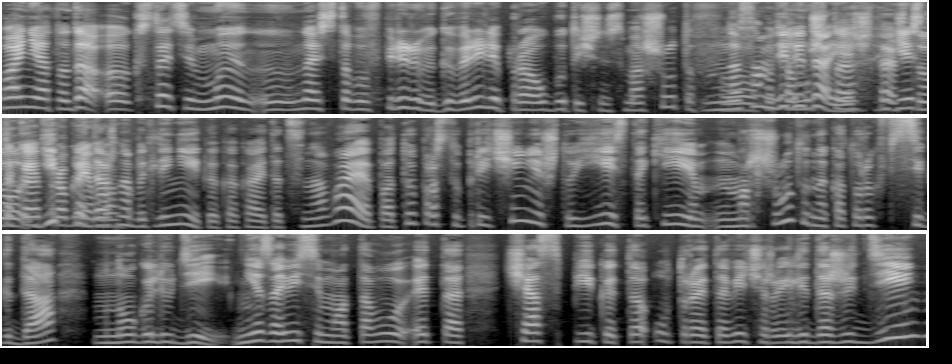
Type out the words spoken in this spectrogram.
Понятно, да. Э, кстати, мы, э, Настя, с тобой в перерыве говорили про убыточность маршрутов. На самом деле, да, я считаю, есть что такая гибкая проблема. должна быть линейка какая-то ценовая по той простой причине, что есть такие маршруты, на которых всегда много людей. Независимо от того, это час пик, это утро, это вечер или даже день,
